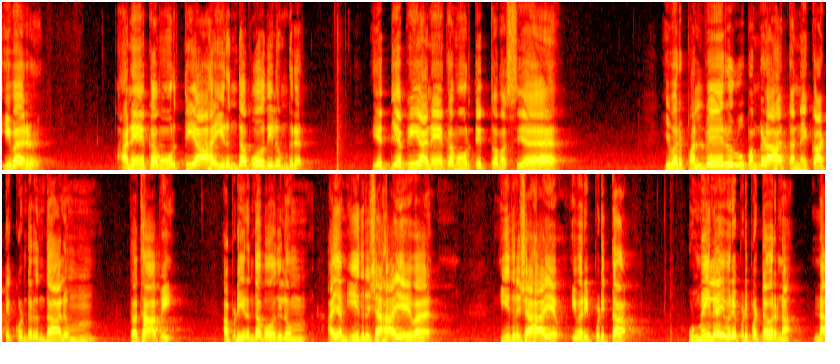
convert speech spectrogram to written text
இவர் அநேகமூர்த்தியாக இருந்த போதிலும்ங்கிறார் எத்யபி அநேகமூர்த்தித்வமஸ்ய இவர் பல்வேறு ரூபங்களாக தன்னை காட்டிக்கொண்டிருந்தாலும் ததாபி அப்படி இருந்த போதிலும் அயம் ஈதிருஷா ஏவ. ஈதிருஷா ஏவ. இவர் இப்படித்தான். உண்மையிலே இவர் எப்படிப்பட்டவர்னா ந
